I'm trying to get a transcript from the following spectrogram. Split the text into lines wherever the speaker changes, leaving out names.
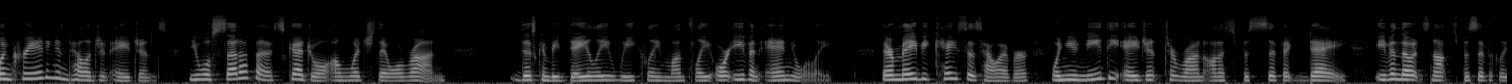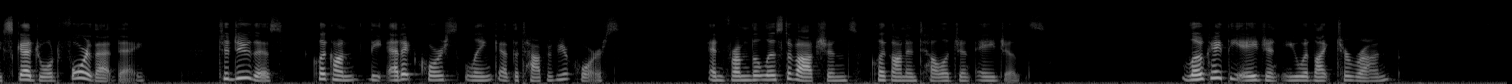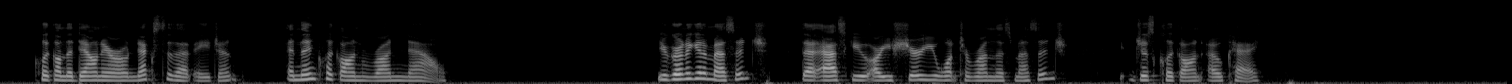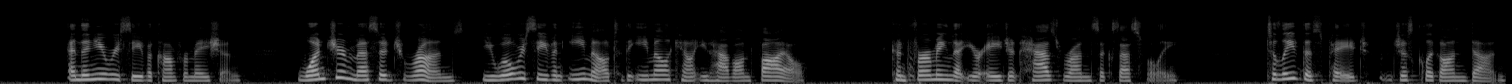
When creating intelligent agents, you will set up a schedule on which they will run. This can be daily, weekly, monthly, or even annually. There may be cases, however, when you need the agent to run on a specific day, even though it's not specifically scheduled for that day. To do this, click on the Edit Course link at the top of your course, and from the list of options, click on Intelligent Agents. Locate the agent you would like to run, click on the down arrow next to that agent, and then click on Run Now. You're going to get a message that asks you, are you sure you want to run this message? Just click on OK. And then you receive a confirmation. Once your message runs, you will receive an email to the email account you have on file, confirming that your agent has run successfully. To leave this page, just click on Done.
